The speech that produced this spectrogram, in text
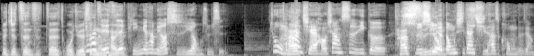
对，就真是真的，我觉得它只是是能拍的。只是平面，他们要实用，是不是？就我们看起来好像是一个它实心的东西，但其实它是空的，这样。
